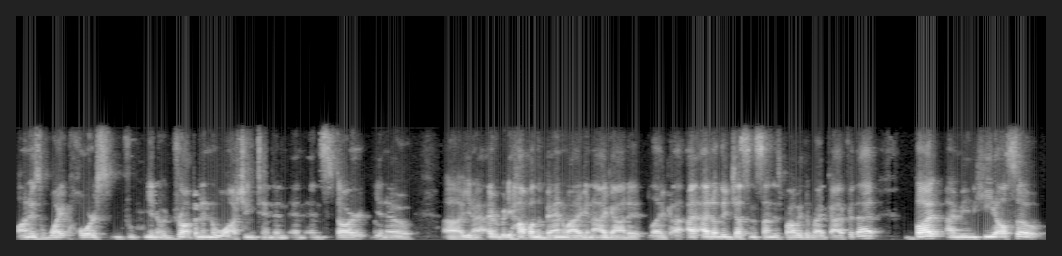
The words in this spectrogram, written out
on his white horse you know dropping into washington and, and, and start you know uh, you know, everybody hop on the bandwagon. I got it. Like, I, I don't think Justin Sun is probably the right guy for that. But I mean, he also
